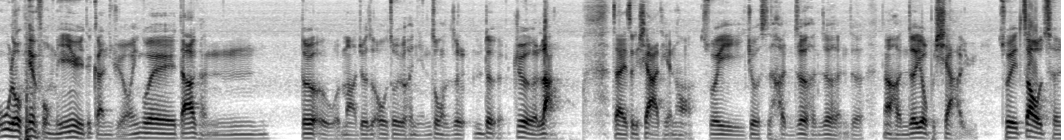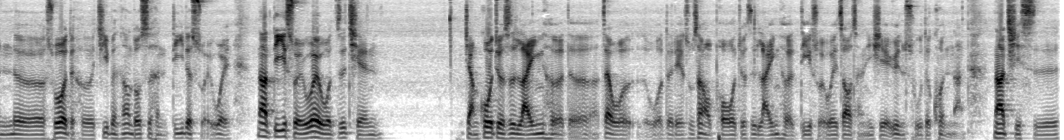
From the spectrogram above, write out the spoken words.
屋漏偏逢连雨的感觉哦，因为大家可能都有耳闻嘛，就是欧洲有很严重的热热热浪。在这个夏天哈，所以就是很热很热很热，那很热又不下雨，所以造成了所有的河基本上都是很低的水位。那低水位，我之前。讲过就是莱茵河的，在我我的脸书上有 po，就是莱茵河低水位造成一些运输的困难。那其实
